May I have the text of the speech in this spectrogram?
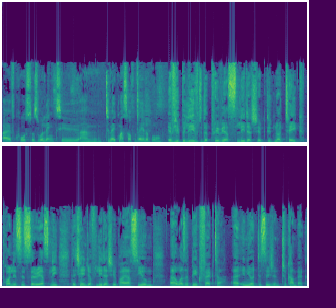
I, of course, was willing to, um, to make myself available. If you believed the previous leadership did not take policies seriously, the change of leadership, I assume, uh, was a big factor uh, in your decision to come back.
